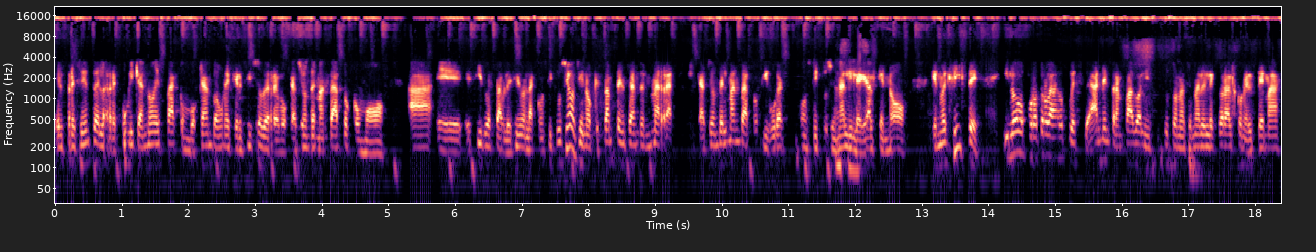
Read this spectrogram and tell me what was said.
el presidente de la República no está convocando a un ejercicio de revocación de mandato como ha eh, sido establecido en la Constitución, sino que están pensando en una ratificación del mandato, figura constitucional y legal que no que no existe. Y luego, por otro lado, pues han entrampado al Instituto Nacional Electoral con el tema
